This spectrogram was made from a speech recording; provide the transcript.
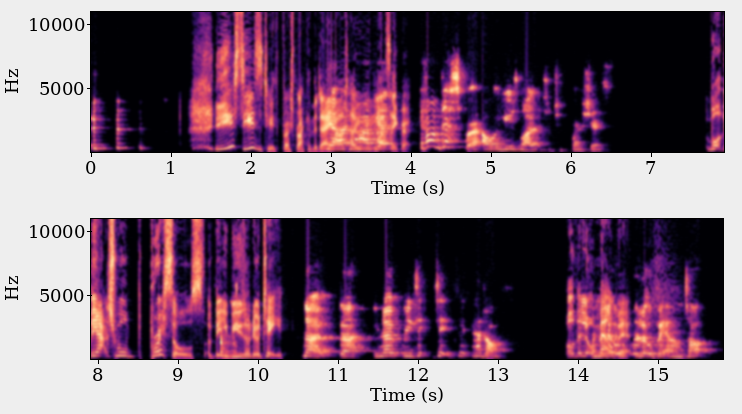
you used to use a toothbrush back in the day. Yeah, I'll tell you that yeah. secret. If I'm desperate, I will use my electric toothbrushes. What the actual bristles that you use on your teeth? No, the you know when you take, take, take head off, Oh, the little and the little, bit. the little bit on top.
